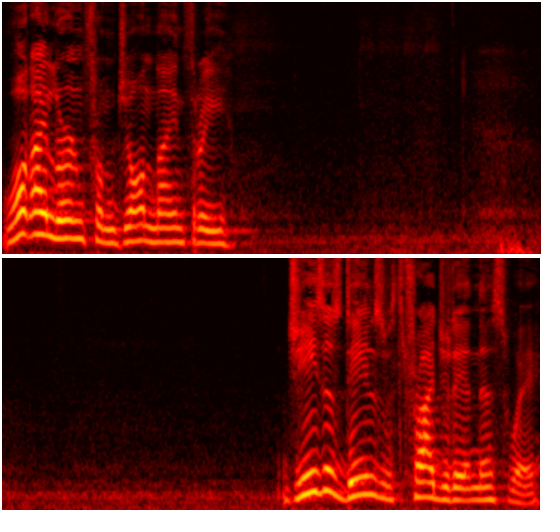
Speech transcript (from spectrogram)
What I learned from John 9 3 Jesus deals with tragedy in this way.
